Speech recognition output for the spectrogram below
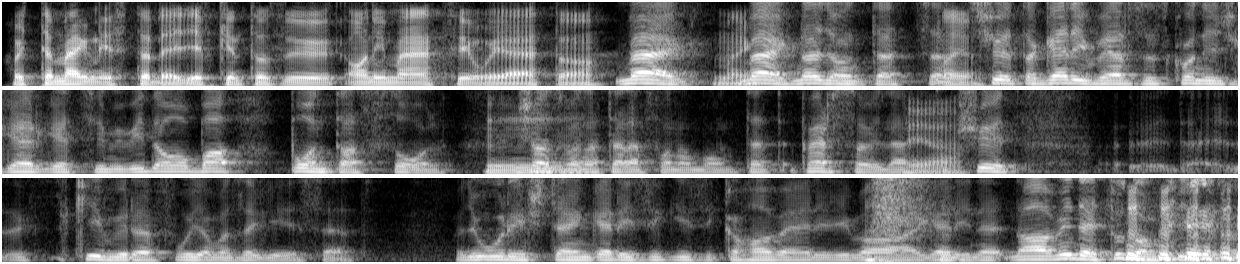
hogy te megnézted egyébként az ő animációját. A... Meg, Meg. meg, nagyon tetszett. Nagyon. Sőt, a Gary vs. Konics Gergely című videóban pont az szól, Hmm. és az van a telefonomon. Tehát persze, hogy láttuk. Ja. Sőt, kívülről fújom az egészet. Hogy úristen, Geri zigizik a haverjaival, Geri ne... Na, mindegy, tudom egészet.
